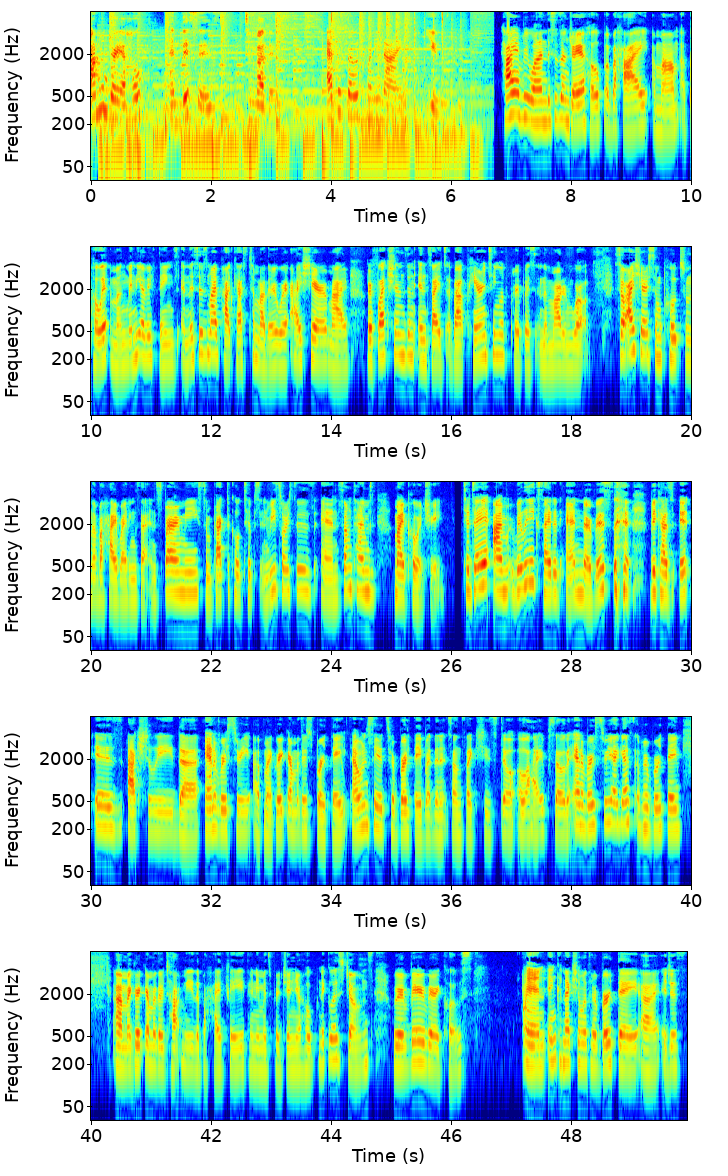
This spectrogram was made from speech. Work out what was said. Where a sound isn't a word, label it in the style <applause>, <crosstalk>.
I'm Andrea Hope, and this is To Mother, Episode 29 Youth. Hi everyone, this is Andrea Hope, a Baha'i, a mom, a poet, among many other things, and this is my podcast to Mother, where I share my reflections and insights about parenting with purpose in the modern world. So I share some quotes from the Baha'i writings that inspire me, some practical tips and resources, and sometimes my poetry. Today, I'm really excited and nervous <laughs> because it is actually the anniversary of my great grandmother's birthday. I wouldn't say it's her birthday, but then it sounds like she's still alive. So, the anniversary, I guess, of her birthday. Um, my great grandmother taught me the Baha'i faith. Her name is Virginia Hope Nicholas Jones. We were very, very close. And in connection with her birthday, uh, it just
